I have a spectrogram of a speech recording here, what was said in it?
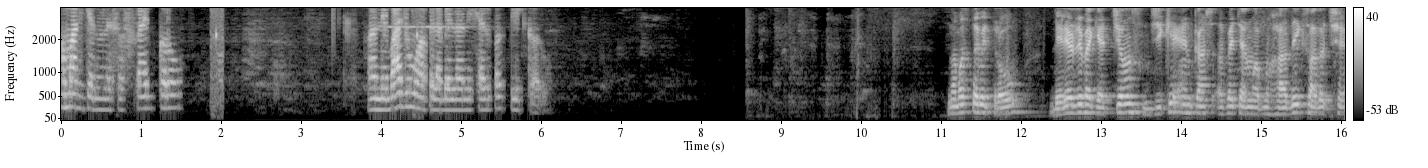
અમારી ચેનલને સબસ્ક્રાઇબ કરો. અને બાજુમાં આપેલા બેલના નિશાન પર ક્લિક કરો. નમસ્તે મિત્રો. ડેલિવરી બાય કેચન્સ જીકે એન્ડ કાર્ડ્સ અફે ચેનલમાં આપનું હાર્દિક સ્વાગત છે.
